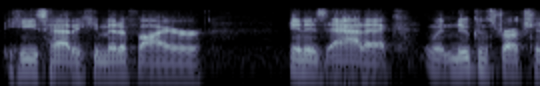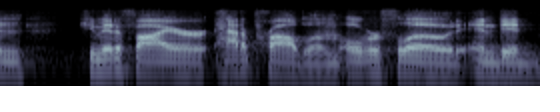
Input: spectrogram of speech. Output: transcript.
he's had a humidifier in his attic. When new construction, humidifier had a problem, overflowed, and did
